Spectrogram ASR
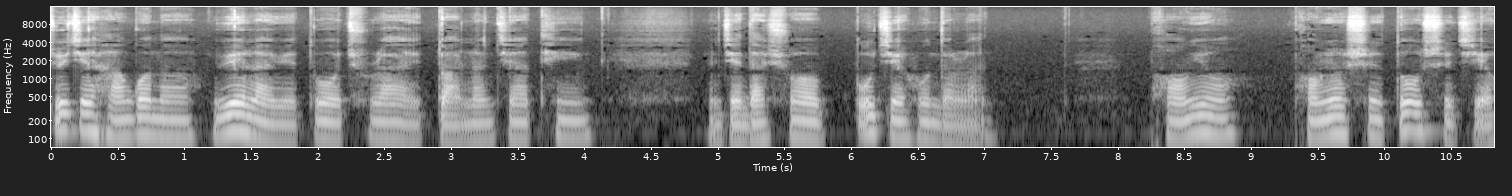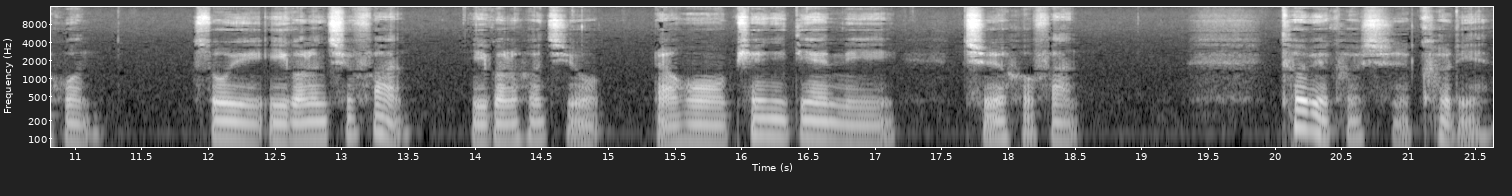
最近韩国呢越来越多出来短人家庭，简单说不结婚的人。朋友，朋友是都是结婚，所以一个人吃饭，一个人喝酒，然后便利店里吃盒饭。特别可惜可怜。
